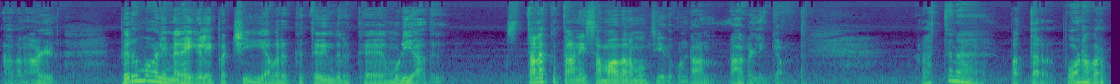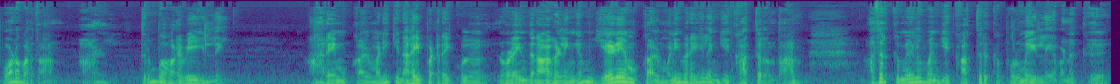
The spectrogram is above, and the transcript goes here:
அதனால் பெருமாளின் நகைகளை பற்றி அவருக்கு தெரிந்திருக்க முடியாது. தனக்குத்தானே சமாதானமும் செய்து கொண்டான் நாகலிங்கம். ரத்தன பத்தர் போனவர் போனவர்தான். ஆள் திரும்ப வரவே இல்லை. ஆறே முக்கால் மணிக்கு நகைப்பட்டறைக்குள் நுழைந்த நாகலிங்கம் ஏழே முக்கால் மணி வரையில் அங்கே காத்திருந்தான். அதற்கு மேலும் அங்கே காத்திருக்க பொறுமை இல்லை அவனுக்கு.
